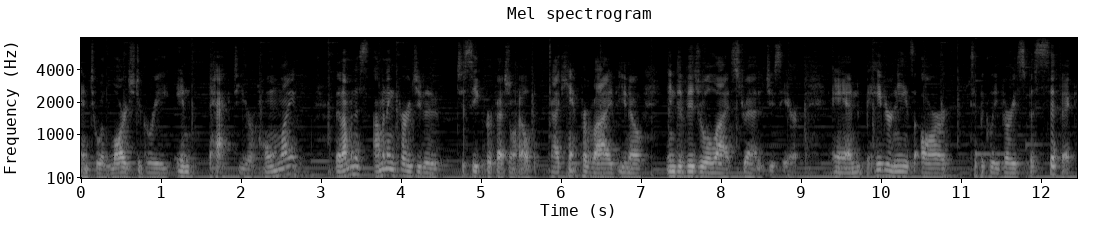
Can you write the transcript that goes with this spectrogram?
and to a large degree impact your home life, then I'm gonna I'm gonna encourage you to to seek professional help. I can't provide you know individualized strategies here, and behavior needs are typically very specific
